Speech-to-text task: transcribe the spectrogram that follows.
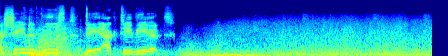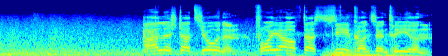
Maschinenboost deaktiviert. Alle Stationen. Feuer auf das Ziel konzentrieren.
